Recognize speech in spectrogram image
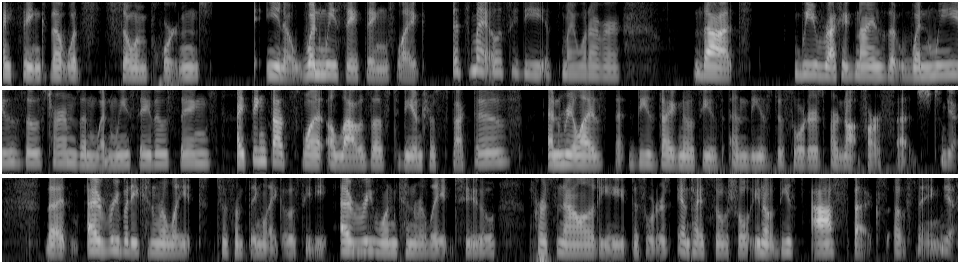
i think that what's so important you know when we say things like it's my ocd it's my whatever that we recognize that when we use those terms and when we say those things, I think that's what allows us to be introspective and realize that these diagnoses and these disorders are not far fetched. Yes. That everybody can relate to something like OCD. Everyone can relate to personality disorders, antisocial, you know, these aspects of things. Yes.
